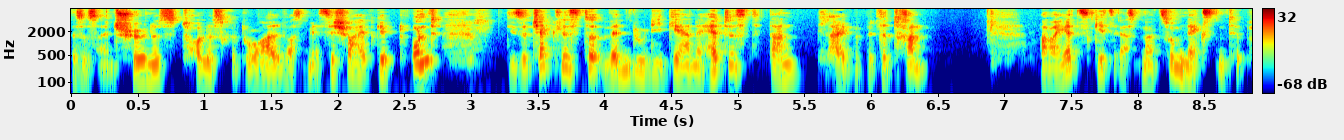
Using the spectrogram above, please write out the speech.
es ist ein schönes, tolles Ritual, was mir Sicherheit gibt. Und diese Checkliste, wenn du die gerne hättest, dann bleibe bitte dran. Aber jetzt geht's erstmal zum nächsten Tipp.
